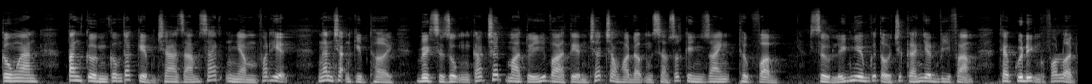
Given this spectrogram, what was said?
công an tăng cường công tác kiểm tra giám sát nhằm phát hiện, ngăn chặn kịp thời việc sử dụng các chất ma túy và tiền chất trong hoạt động sản xuất kinh doanh thực phẩm, xử lý nghiêm các tổ chức cá nhân vi phạm theo quy định của pháp luật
